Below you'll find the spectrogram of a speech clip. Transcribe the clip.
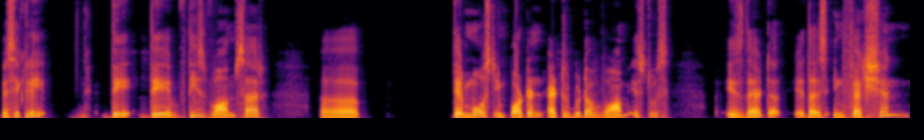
Basically they they these worms are uh, their most important attribute of worm is to is that uh, the infection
